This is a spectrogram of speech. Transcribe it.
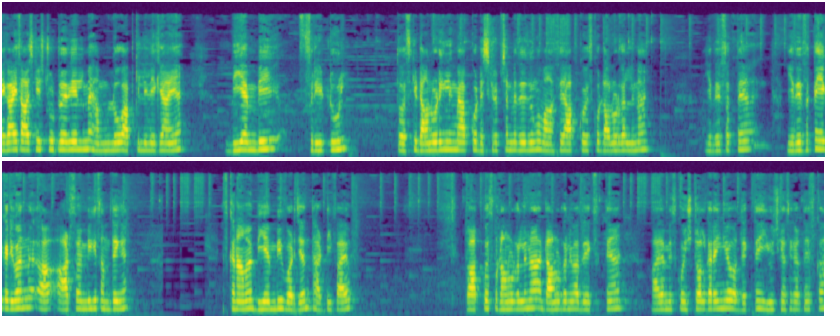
है गाइस आज की इस ट्यूटोरियल में हम लोग आपके लिए लेके आए हैं B M B free tool तो इसकी डाउनलोडिंग लिंक मैं आपको डिस्क्रिप्शन में दे दूँगा, वहाँ से आपको इसको डाउनलोड कर लेना है। ये देख सकते हैं, ये देख सकते हैं, ये करीबन आठ सौ एम बी की समथिंग है। इसका नाम है B M B version thirty five तो आपको इसको डाउनलोड कर लेना डाउनलोड करने के बाद देख सकते हैं, आज हम इसको इंस्टॉल करेंगे और देखते हैं यूज़ कैसे करते हैं इसका।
